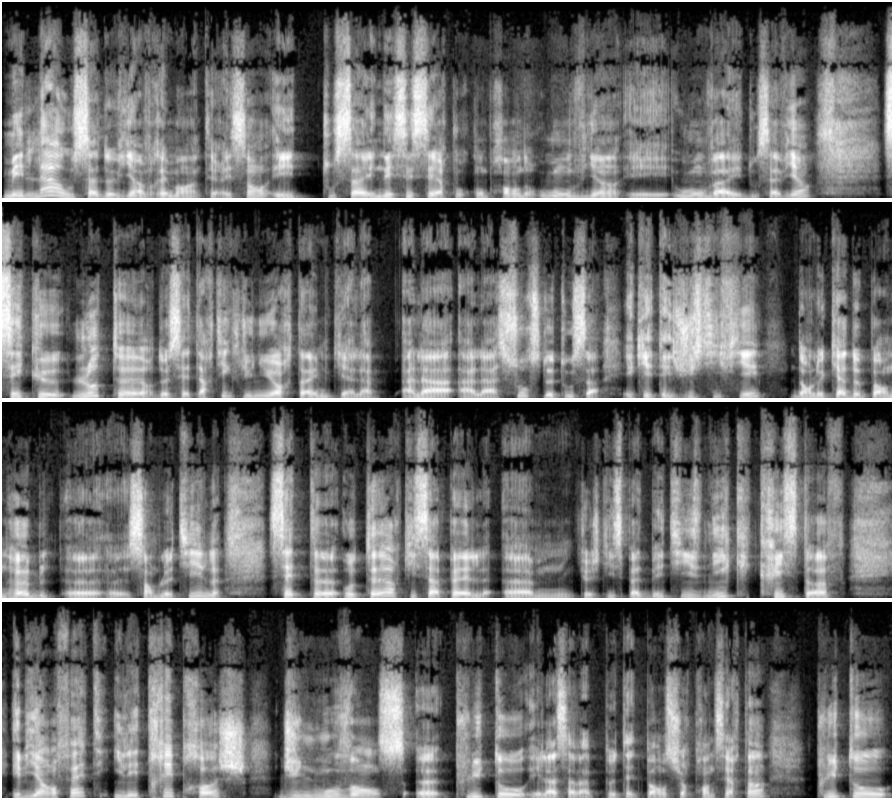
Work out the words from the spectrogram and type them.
Mais là où ça devient vraiment intéressant, et tout ça est nécessaire pour comprendre où on vient et où on va et d'où ça vient, c'est que l'auteur de cet article du New York Times, qui est à la, source de tout ça, et qui était justifié dans le cas de Pornhub, euh, euh, semble-t-il, cet euh, auteur qui s'appelle, que je dise pas de bêtises, Nick Christophe, eh bien en fait, il est très proche d'une mouvance plutôt, et là ça va peut-être pas en surprendre certains, plutôt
